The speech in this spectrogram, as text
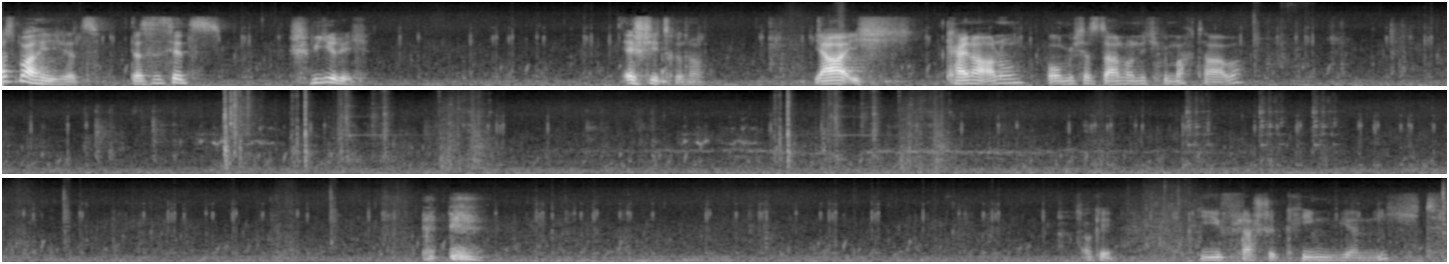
Was mache ich jetzt? Das ist jetzt schwierig. Es steht drin. Ja, ich. Keine Ahnung, warum ich das da noch nicht gemacht habe. Okay. Die Flasche kriegen wir nicht.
